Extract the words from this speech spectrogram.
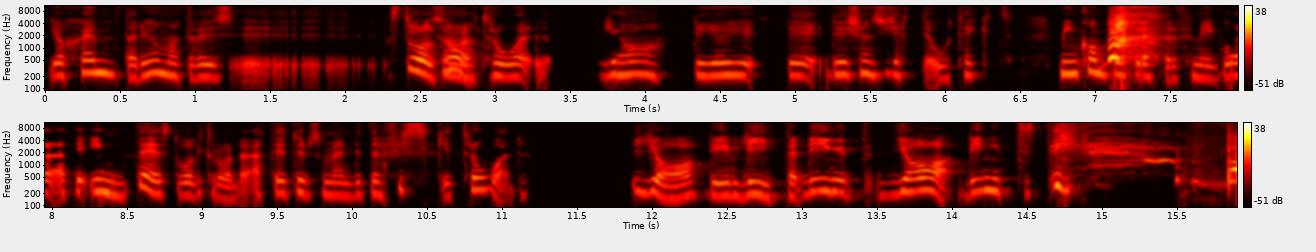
Jag skämtade ju om att det var eh, Ståltråd. trådar. Ja, det, gör ju, det, det känns jätteotäckt. Min kompis berättade för mig igår att det inte är ståltrådar, att det är typ som en liten fisketråd. Ja, det är en liten, det är inget, ja, det är inget, va?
